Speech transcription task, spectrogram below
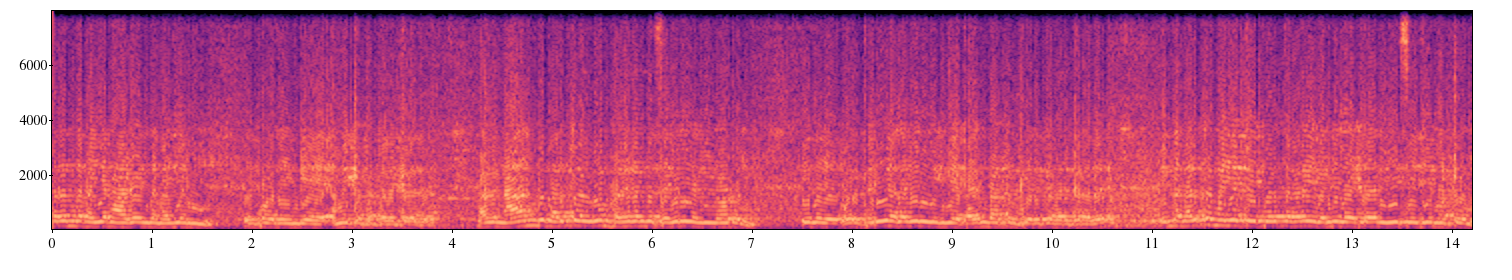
சிறந்த மையமாக இந்த மையம் இப்போது இங்கே அமைக்கப்பட்டிருக்கிறது. அது நான்கு மருத்துவர்களும் பனிரெண்டு செவிலியர்களோடும் இது ஒரு பெரிய அளவில் இங்கே பயன்பாட்டுக்கு இருக்கவிருக்கிறது. இந்த மருத்துவ மையத்தை பொறுத்தவரை வெண்டிலேட்டர் இசிஜி மற்றும்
